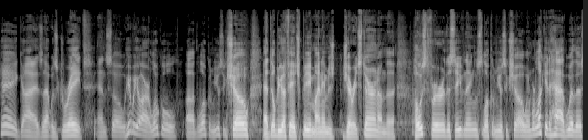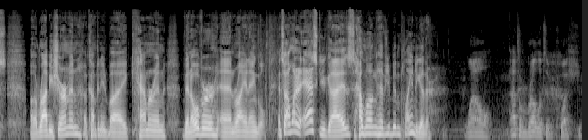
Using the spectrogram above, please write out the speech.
Okay, guys, that was great. And so here we are, local, uh, the local music show at WFHB. My name is Jerry Stern. I'm the host for this evening's local music show, and we're lucky to have with us uh, Robbie Sherman, accompanied by Cameron Vanover and Ryan Engle. And so I wanted to ask you guys, how long have you been playing together? Well, that's a relative question.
